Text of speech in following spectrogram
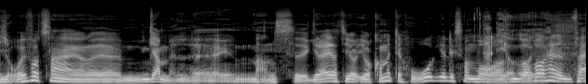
Jag har ju fått sån här äh, gammelmansgrej. Att jag, jag kommer inte ihåg liksom vad, Nej, jag- vad, vad, hände, vad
